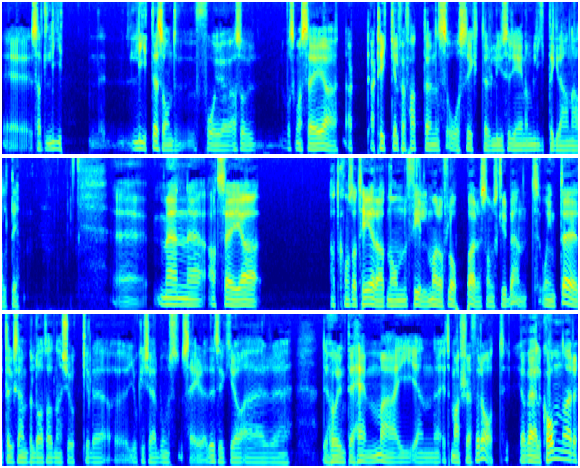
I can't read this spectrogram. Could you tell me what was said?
Eh, så att li, lite sånt får ju, alltså vad ska man säga, artikelförfattarens åsikter lyser igenom lite grann alltid. Eh, men eh, att säga att konstatera att någon filmar och floppar som skribent och inte till exempel då att Adnan Chuk eller eh, Jocke Kjellbom säger det. Det tycker jag är det hör inte hemma i en, ett matchreferat. Jag välkomnar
